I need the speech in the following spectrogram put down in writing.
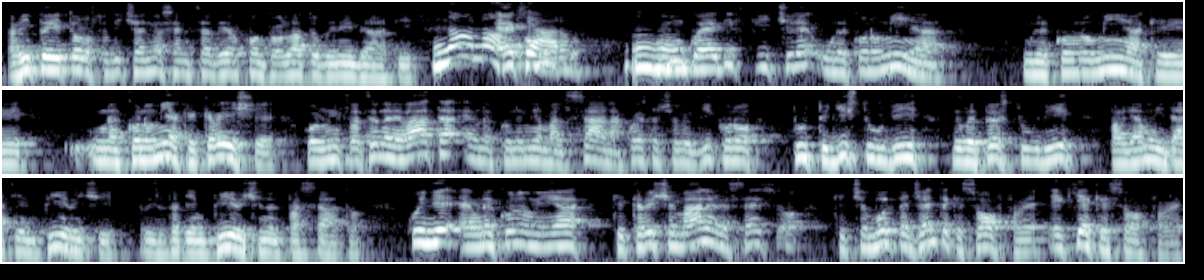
Ripeto, lo sto dicendo senza aver controllato bene i dati. No, no, è chiaro. Comunque, mm -hmm. comunque è difficile un'economia un'economia che, un'economia che cresce con un'inflazione elevata è un'economia malsana, questo ce lo dicono tutti gli studi, dove per studi parliamo di dati empirici, risultati empirici nel passato. Quindi è un'economia che cresce male nel senso che c'è molta gente che soffre. E chi è che soffre?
